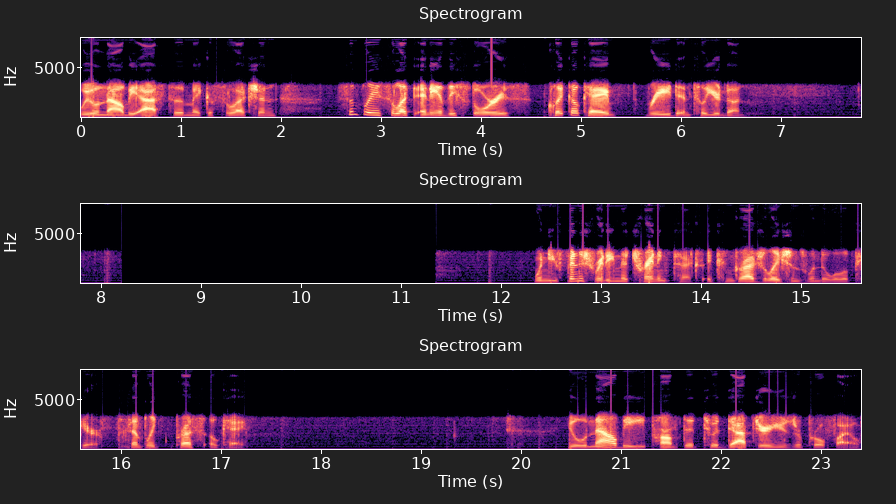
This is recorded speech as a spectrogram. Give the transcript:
We will now be asked to make a selection. Simply select any of these stories, click OK, read until you're done. When you finish reading the training text, a congratulations window will appear. Simply press OK. You will now be prompted to adapt your user profile.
